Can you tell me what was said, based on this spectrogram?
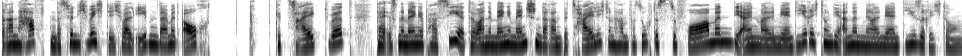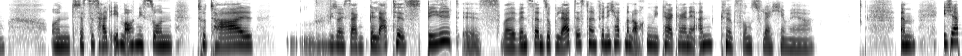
dran haften. Das finde ich wichtig, weil eben damit auch gezeigt wird, da ist eine Menge passiert. Da waren eine Menge Menschen daran beteiligt und haben versucht, es zu formen. Die einen mal mehr in die Richtung, die anderen mal mehr in diese Richtung. Und dass das halt eben auch nicht so ein total wie soll ich sagen, glattes Bild ist. Weil wenn es dann so glatt ist, dann finde ich, hat man auch irgendwie keine Anknüpfungsfläche mehr. Ähm, ich habe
